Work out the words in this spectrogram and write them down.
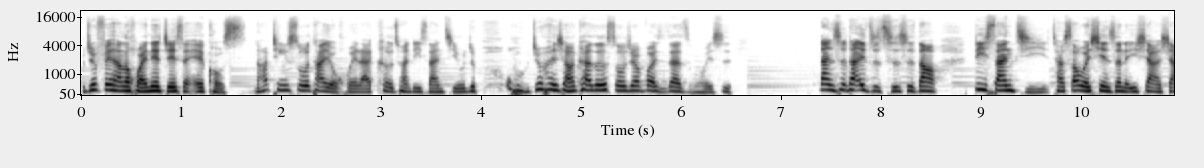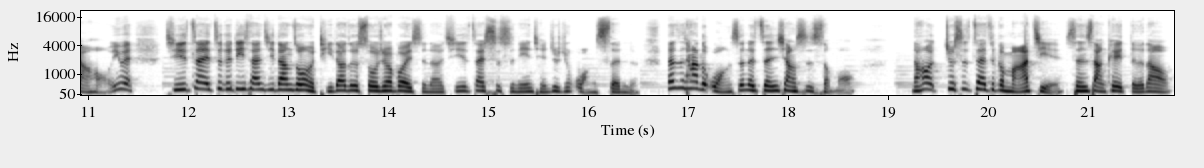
我就非常的怀念 Jason Eccles，然后听说他有回来客串第三季，我就哦，我就很想要看这个 Soldier Boys 在怎么回事。但是他一直迟迟到第三集才稍微现身了一下下哈，因为其实在这个第三季当中有提到这个 Soldier Boys 呢，其实在四十年前就已经往生了。但是他的往生的真相是什么？然后就是在这个马姐身上可以得到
